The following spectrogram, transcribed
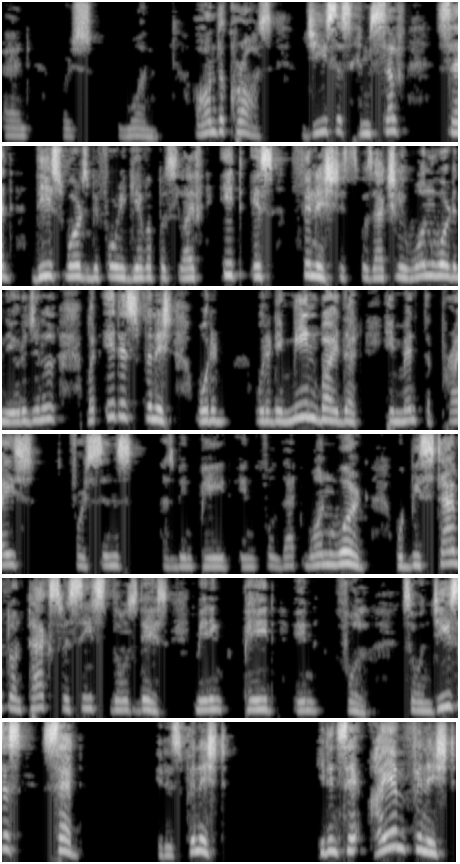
and verse 1. On the cross, Jesus himself said these words before he gave up his life. It is finished. It was actually one word in the original, but it is finished. What did, what did he mean by that? He meant the price for sins has been paid in full. That one word would be stamped on tax receipts those days, meaning paid in full. So when Jesus said, it is finished, he didn't say, I am finished.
